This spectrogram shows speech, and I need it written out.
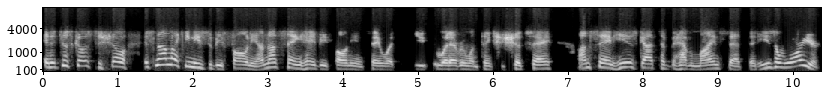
and it just goes to show it's not like he needs to be phony. I'm not saying hey be phony and say what you what everyone thinks you should say. I'm saying he has got to have a mindset that he's a warrior.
